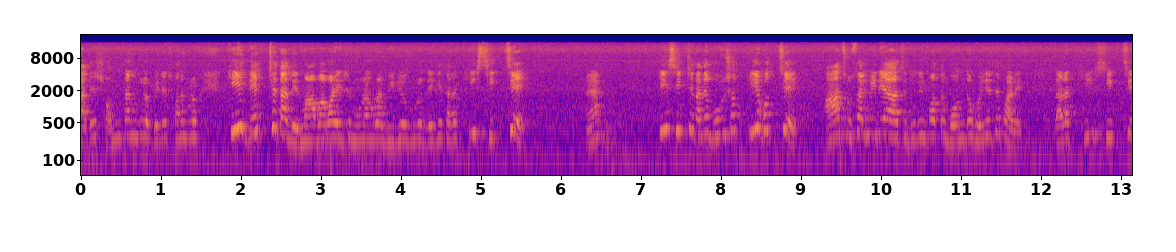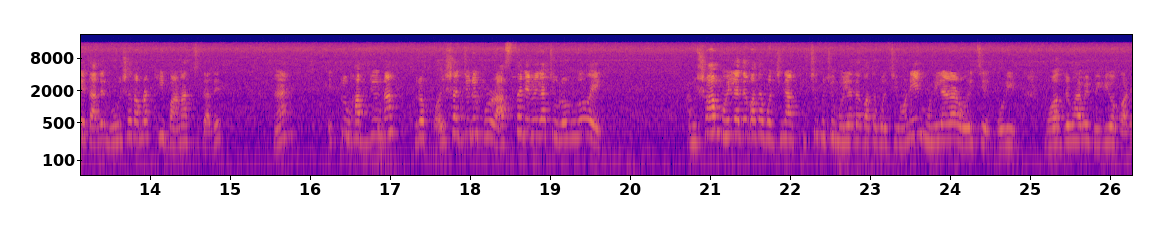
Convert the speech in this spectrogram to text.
তাদের সন্তানগুলো, পেটের সন্তানগুলো কি দেখছে তাদের? মা বাবার এইসব নোংরা নোংরা ভিডিওগুলো দেখে তারা কি শিখছে? হ্যাঁ? কি শিখছে? তাদের ভবিষ্যৎ কি হচ্ছে? আজ সোশ্যাল মিডিয়া আছে, দুদিন পর তো বন্ধ হয়ে যেতে পারে। তারা কি শিখছে? তাদের ভবিষ্যৎ আমরা কি বানাচ্ছি তাদের? হ্যাঁ? একটু ভাবছিও না? পুরো পয়সার জন্য পুরো রাস্তা নেমে গেছে উলঙ্গ হয়ে। আমি সব মহিলাদের কথা বলছি না, কিছু কিছু মহিলাদের কথা বলছি। অনেক মহিলারা রয়েছে, গরিব, ভদ্রভাবে ভিডিও করে।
